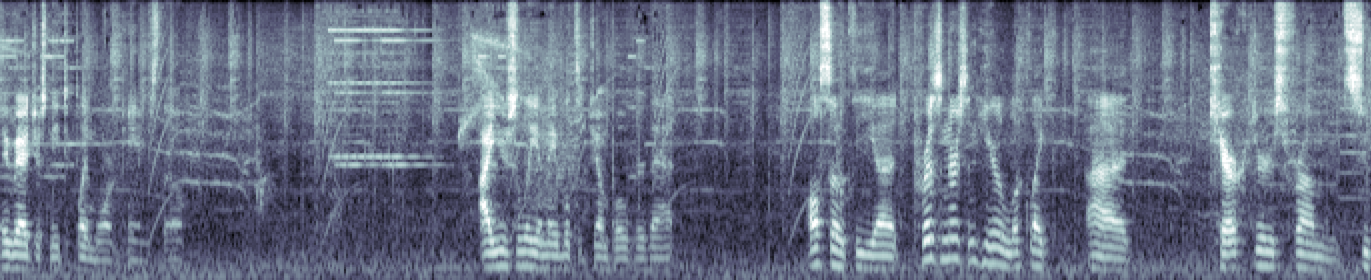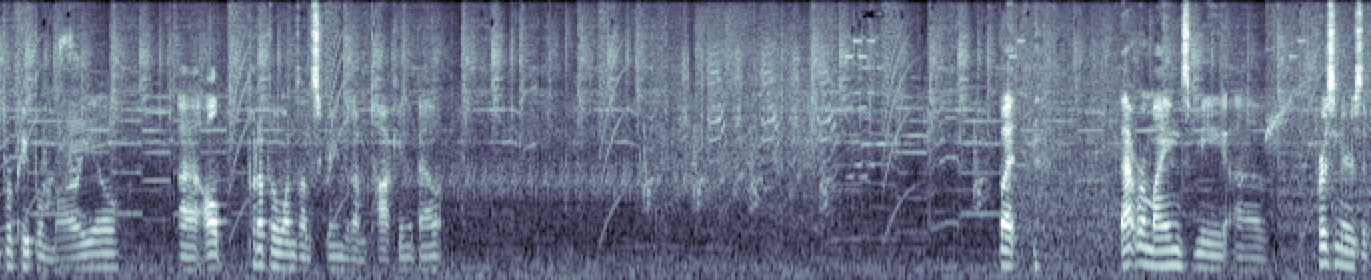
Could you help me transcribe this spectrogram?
Maybe I just need to play more games, though. I usually am able to jump over that. Also, the uh, prisoners in here look like uh, characters from Super Paper Mario. Uh, I'll put up the ones on screen that I'm talking about. But that reminds me of prisoners of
